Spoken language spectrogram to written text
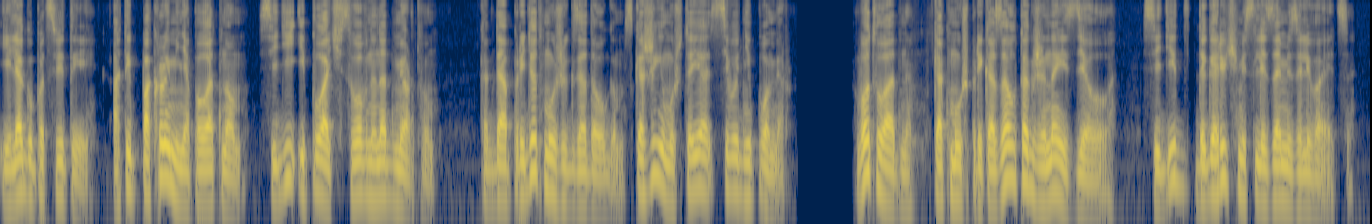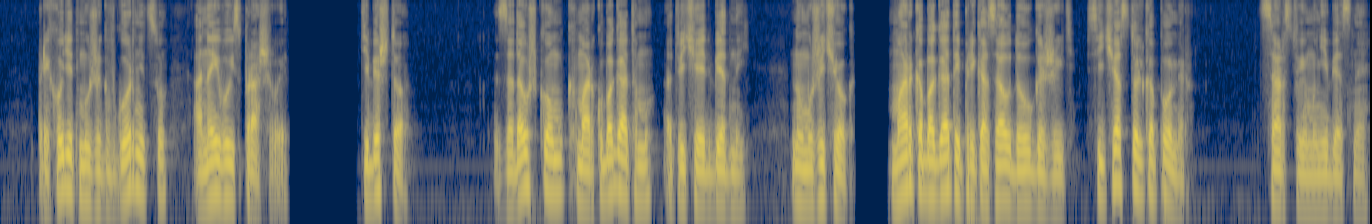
и лягу под цветы, а ты покрой меня полотном, сиди и плачь, словно над мертвым. Когда придет мужик за долгом, скажи ему, что я сегодня помер». Вот ладно, как муж приказал, так жена и сделала. Сидит, да горючими слезами заливается. Приходит мужик в горницу, она его и спрашивает. «Тебе что, «За должком, к Марку Богатому», — отвечает бедный. «Ну, мужичок, Марка Богатый приказал долго жить, сейчас только помер». Царство ему небесное.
